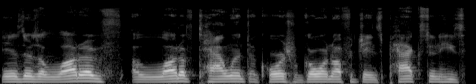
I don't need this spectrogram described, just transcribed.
is there's a lot of a lot of talent. Of course, we're going off of James Paxton. He's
